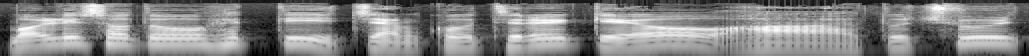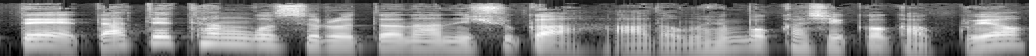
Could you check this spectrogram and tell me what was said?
멀리서도 햇띠 잊지 않고 들을게요. 아, 또 추울 때 따뜻한 곳으로 떠나는 휴가. 아, 너무 행복하실 것 같고요.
